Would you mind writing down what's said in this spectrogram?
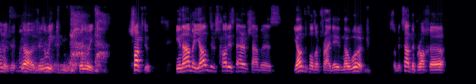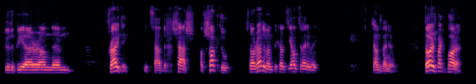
No, no, during, no, during the week. During the week. Shaktu. Inama Yantiv Shchadis Erev Shabbos. Yantiv falls on Friday, no work. So mitzad the bracha, do the beer on um, Friday. Mitzad the chashash of Shaktu. It's not relevant because Yantiv anyway. Yantiv anyway. Dorish Bar Kappara.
